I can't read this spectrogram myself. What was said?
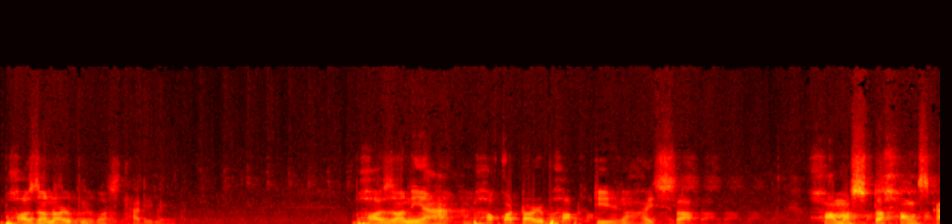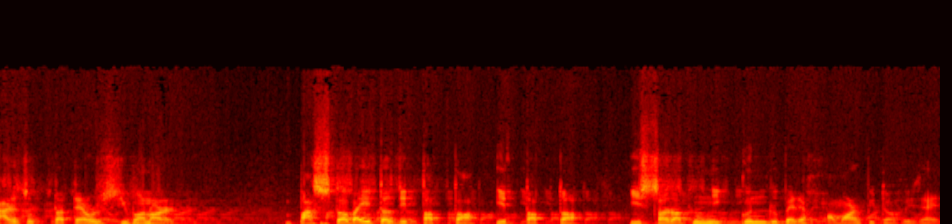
ভজনৰ ব্যৱস্থা দিলে। ভজনীয়া ভকতৰ ভক্তিৰ ৰহস্য। সমস্ত সংস্কাৰযুক্ত তেওঁৰ জীৱনৰ বাস্তৱায়িত যি তত্ত্ব ই তত্ত্ব ঈশ্বৰত নিগুণ ৰূপেৰে সমৰ্পিত হৈ যায়।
